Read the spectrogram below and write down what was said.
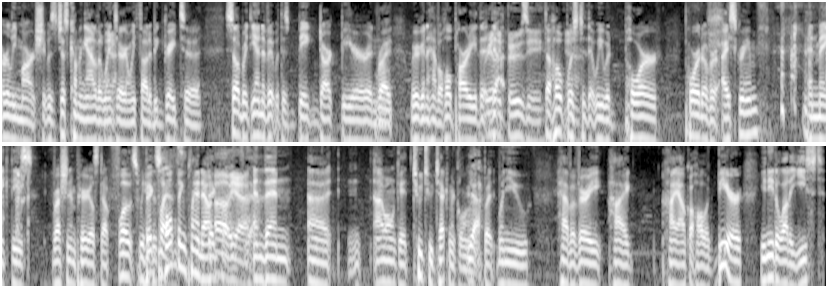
early March. It was just coming out of the winter, Yeah. and we thought it'd be great to celebrate the end of it with this big dark beer, and Right. we were going to have a whole party. That really the, boozy. The hope was to, that we would pour pour it over ice cream and make these Russian imperial stout floats. We Big had this plans. whole thing planned out. Big Oh, plans, yeah. And then uh, I won't get too too technical on Yeah. it, but when you have a very high high alcoholic beer, you need a lot of yeast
